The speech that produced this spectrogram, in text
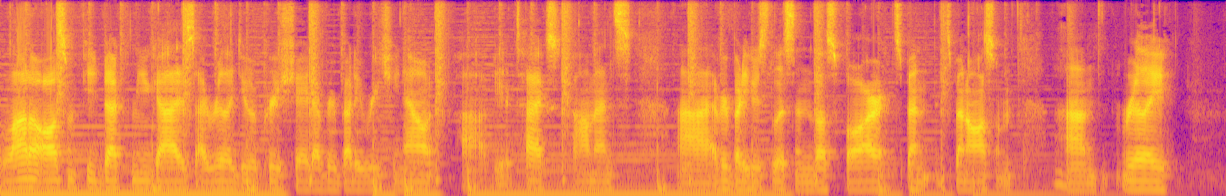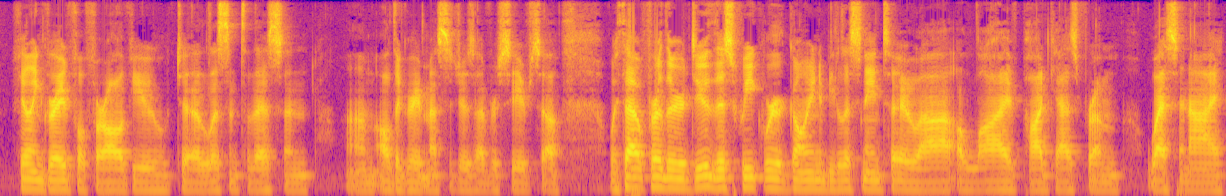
a lot of awesome feedback from you guys. I really do appreciate everybody reaching out uh, via text, comments, uh, everybody who's listened thus far. It's been it's been awesome. Um, really feeling grateful for all of you to listen to this and um, all the great messages I've received. So, without further ado, this week we're going to be listening to uh, a live podcast from Wes and I.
